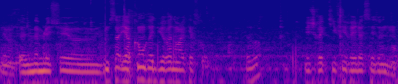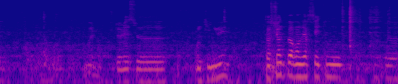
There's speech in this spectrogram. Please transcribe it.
je- même laissé euh, comme ça et après on réduira dans la casserole. Ça va? Et je rectifierai l'assaisonnement. Voilà. Je te laisse euh, continuer. Attention de ne pas renverser tout. euh,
